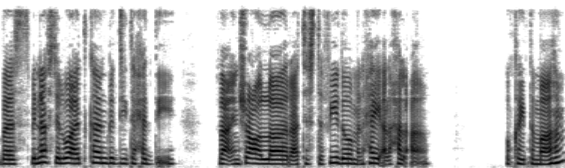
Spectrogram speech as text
بس بنفس الوقت كان بدي تحدي فإن شاء الله راح تستفيدوا من هاي الحلقة. okay تمام.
